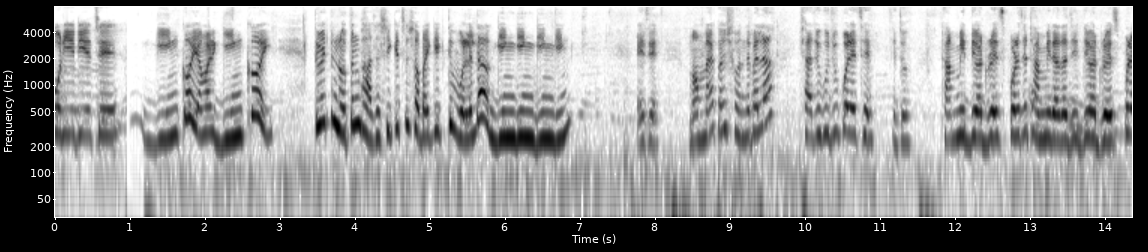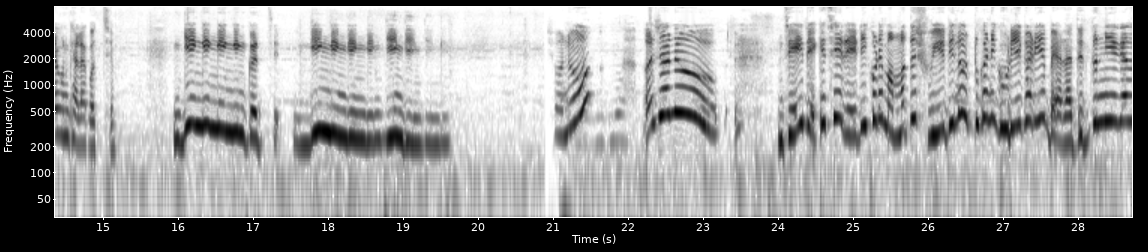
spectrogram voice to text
পরিয়ে দিয়েছে গিঙ্কই আমার গিঙ্কই তুমি একটু নতুন ভাষা শিখেছো সবাইকে একটু বলে দাও গিং গিং গিং গিং এই যে মাম্মা এখন সন্ধেবেলা সাজুগুজু করেছে এই যে ঠাম্মির দেওয়া ড্রেস পরেছে ঠাম্মি দাদাজির দেওয়া ড্রেস পরে এখন খেলা করছে গিং গিং গিং গিং করছে গিং গিং গিং গিং গিং গিং গিং গিং শোনু ও শোনু যেই দেখেছে রেডি করে মাম্মা তো শুয়ে দিল একটুখানি ঘুরিয়ে ঘাড়িয়ে বেড়াতে তো নিয়ে গেল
